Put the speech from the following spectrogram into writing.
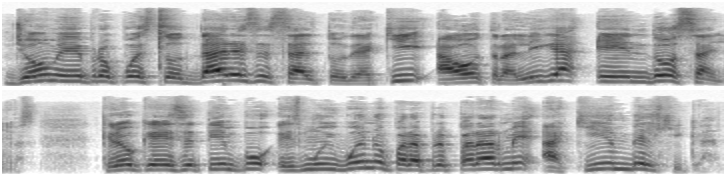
Yo me he propuesto dar ese salto de aquí a otra liga en dos años. Creo que ese tiempo es muy bueno para prepararme aquí en Bélgica.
